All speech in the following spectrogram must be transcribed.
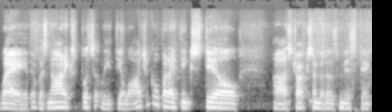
way that was not explicitly theological, but I think still uh, struck some of those mystic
